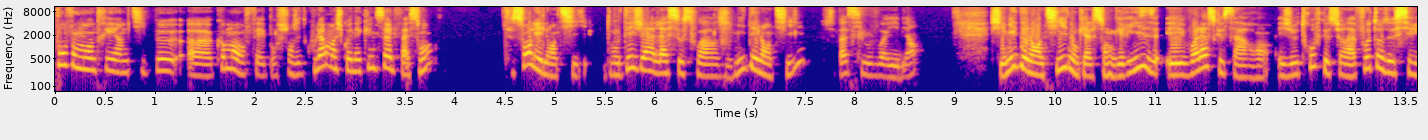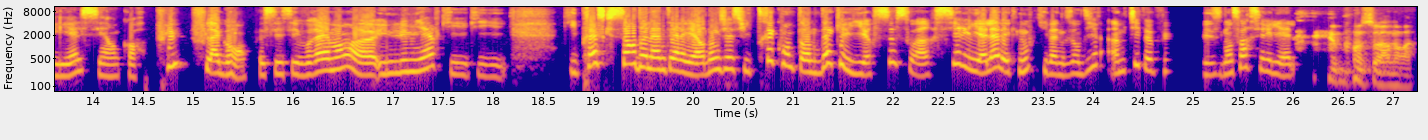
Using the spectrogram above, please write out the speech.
pour vous montrer un petit peu euh, comment on fait pour changer de couleur, moi je connais qu'une seule façon, ce sont les lentilles. Donc déjà là ce soir, j'ai mis des lentilles, je ne sais pas si vous voyez bien. J'ai mis des lentilles, donc elles sont grises, et voilà ce que ça rend. Et je trouve que sur la photo de Cyriliel, c'est encore plus flagrant. C'est vraiment euh, une lumière qui, qui, qui presque sort de l'intérieur. Donc, je suis très contente d'accueillir ce soir Cyrielle avec nous, qui va nous en dire un petit peu plus. Bonsoir Cyrielle. Bonsoir Nora.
